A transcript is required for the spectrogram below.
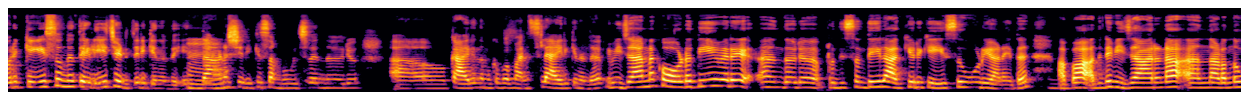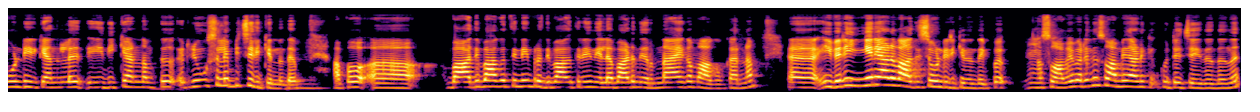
ഒരു കേസ് ഒന്ന് തെളിയിച്ചെടുത്തിരിക്കുന്നത്. എന്താണ് ശരിക്കും സംഭവിച്ചത് എന്നൊരു കാര്യം നമുക്കിപ്പോ മനസ്സിലായിരിക്കുന്നത്. വിചാരണ കോടതിയെ വരെ എന്താ ഒരു പ്രതിസന്ധിയിലാക്കിയ ഒരു കേസ് കൂടിയാണ് ഇത്. അപ്പൊ അതിന്റെ വിചാരണ നടന്നുകൊണ്ടിരിക്കാന്നുള്ള രീതിക്കാണ് നമുക്ക് ന്യൂസ് ലഭിച്ചിരിക്കുന്നത്. ഉം. വാദിഭാഗത്തിന്റെയും പ്രതിഭാഗത്തിന്റെയും നിലപാട് നിർണായകമാകും. കാരണം ഇവരിങ്ങനെയാണ് വാദിച്ചുകൊണ്ടിരിക്കുന്നത്. ഇപ്പൊ സ്വാമി പറയുന്നത് സ്വാമിയാണ് കുറ്റം ചെയ്തതെന്ന്.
